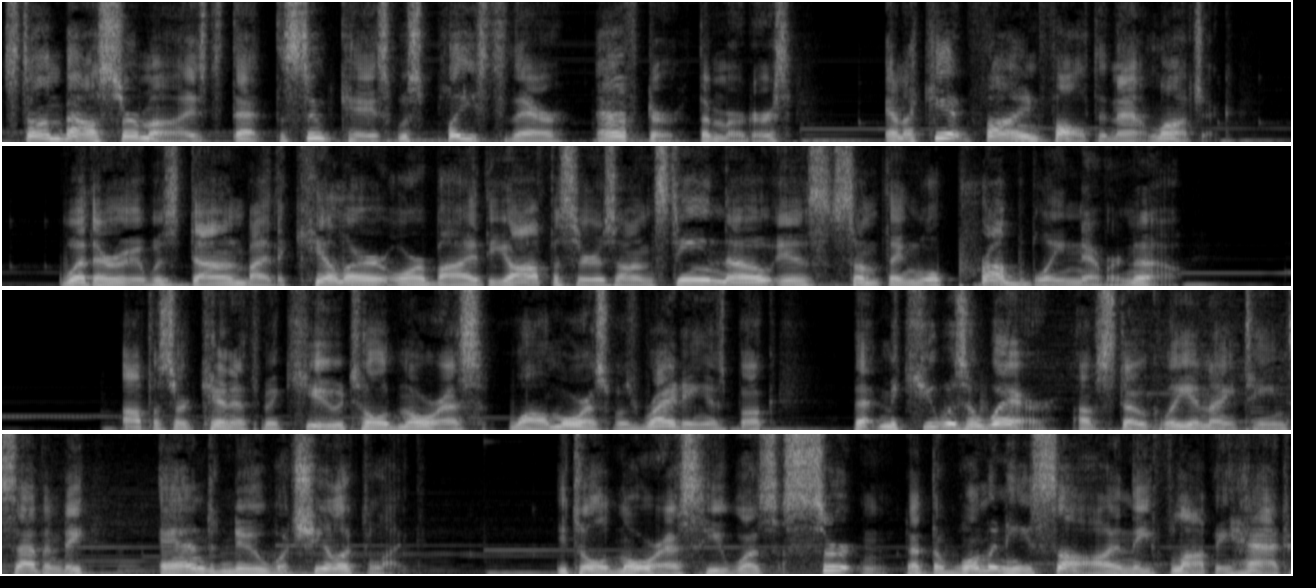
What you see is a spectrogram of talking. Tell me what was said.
Stombaugh surmised that the suitcase was placed there after the murders, and I can't find fault in that logic. Whether it was done by the killer or by the officers on scene, though, is something we'll probably never know. Officer Kenneth McHugh told Morris, while Morris was writing his book, that McHugh was aware of Stoeckley in 1970 and knew what she looked like. He told Morris he was certain that the woman he saw in the floppy hat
